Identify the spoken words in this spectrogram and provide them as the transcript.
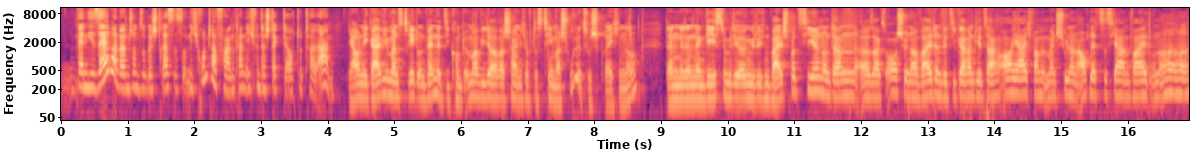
wenn die selber dann schon so gestresst ist und nicht runterfahren kann, ich finde, das steckt ja auch total an. Ja, und egal wie man es dreht und wendet, sie kommt immer wieder wahrscheinlich auf das Thema Schule zu sprechen, ne? Dann, dann, dann gehst du mit ihr irgendwie durch den Wald spazieren und dann äh, sagst, oh, schöner Wald, dann wird sie garantiert sagen, oh ja, ich war mit meinen Schülern auch letztes Jahr im Wald und uh,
